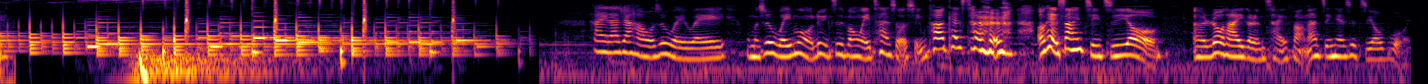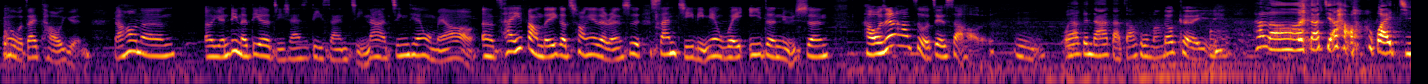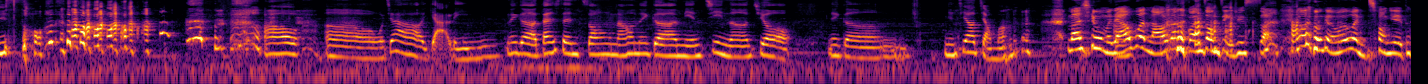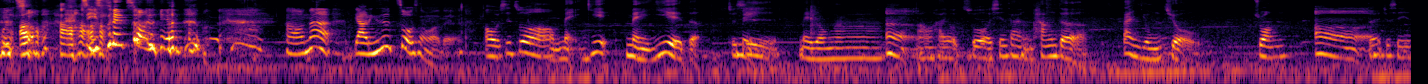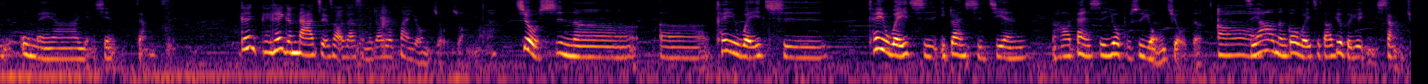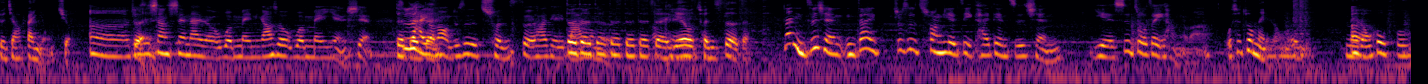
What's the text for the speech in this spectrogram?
嗨，大家好，我是伟伟，我们是维抹绿自封为探索型 Podcaster。OK，上一集只有呃肉他一个人采访，那今天是只有我，因为我在桃园。然后呢，呃，原定的第二集现在是第三集。那今天我们要呃采访的一个创业的人是三集里面唯一的女生。好，我先让她自我介绍好了，嗯，我要跟大家打招呼吗都可以。Hello，大家好，我还举手。好，呃，我叫雅玲，那个单身中，然后那个年纪呢，就那个嗯年纪要讲吗？没关系，我们等下问，然后让观众自己去算，因为我可能会问你创业多久，哦，好好，几岁创业。好，那哑铃是做什么的？哦，我是做美业美业的，就是美美容啊，嗯，然后还有做现在很夯的半永久妆，嗯，对，就是雾眉啊、眼线这样子。跟你可以跟大家介绍一下什么叫做半永久妆吗？就是呢，呃，可以维持，可以维持一段时间，然后但是又不是永久的，哦。只要能够维持到六个月以上，就叫半永久。嗯，就是像现在的纹眉，你刚刚说纹眉眼线，对是不是还有那种就是纯色，它可以把对对对对对对对也有纯色的。那你之前你在就是创业自己开店之前，也是做这一行的吗？我是做美容而已，美容护肤，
